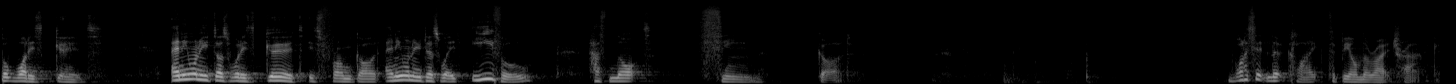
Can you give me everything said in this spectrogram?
but what is good. Anyone who does what is good is from God. Anyone who does what is evil has not seen God. What does it look like to be on the right track?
